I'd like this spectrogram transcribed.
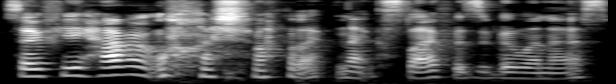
So if you haven't watched my like next life as a villainess,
